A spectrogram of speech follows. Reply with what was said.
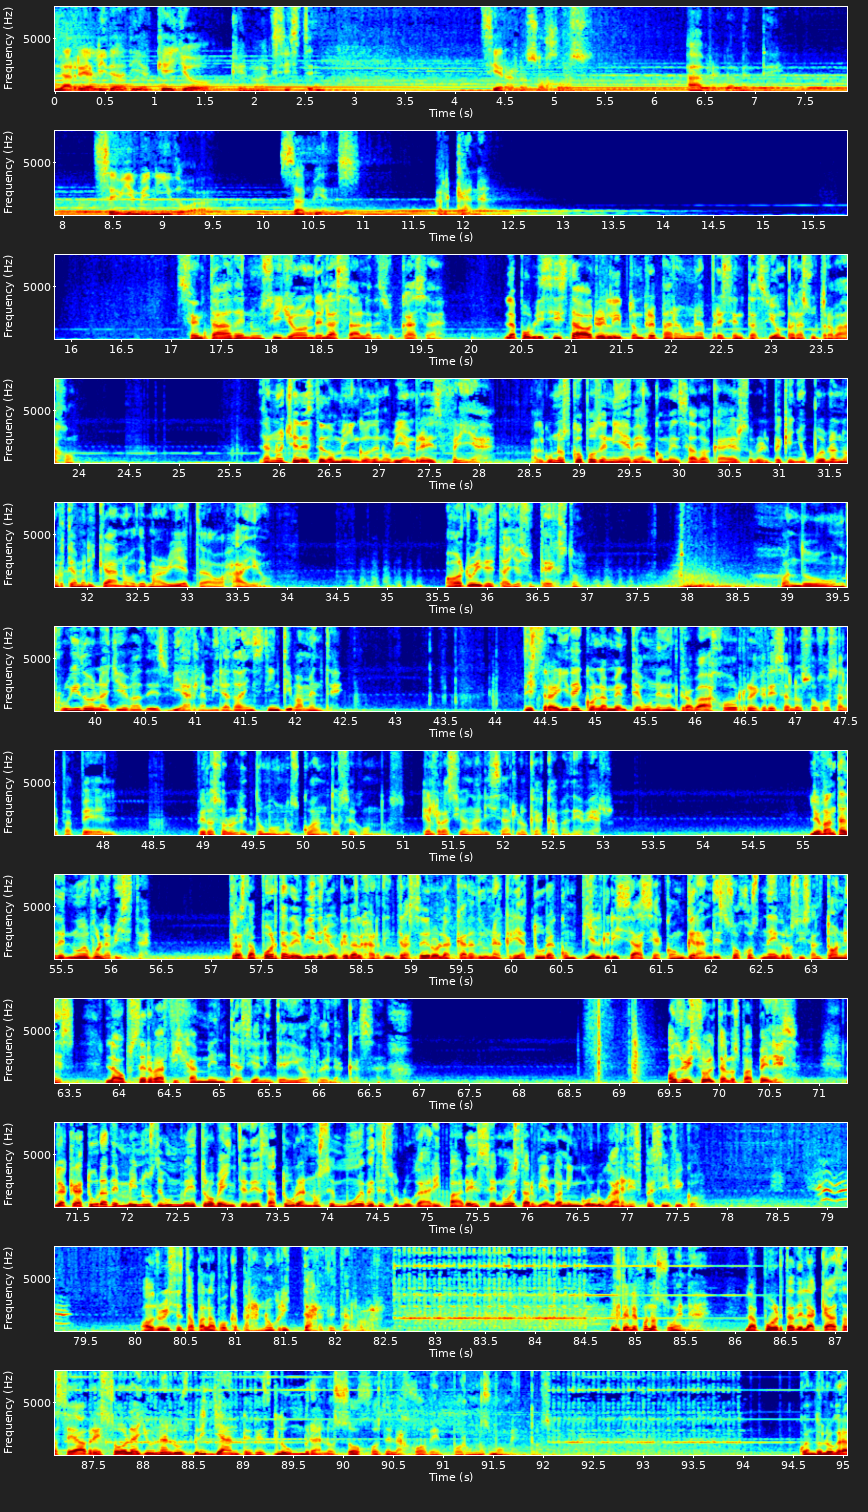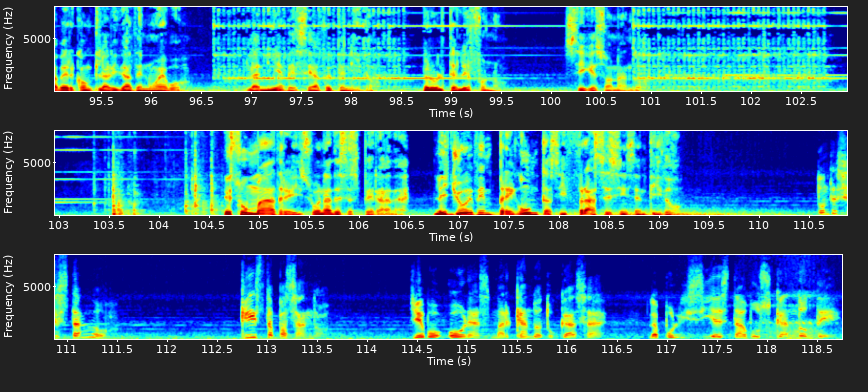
La realidad y aquello que no existe. Cierra los ojos, abre la mente. Sé bienvenido a Sapiens Arcana. Sentada en un sillón de la sala de su casa, la publicista Audrey Lipton prepara una presentación para su trabajo. La noche de este domingo de noviembre es fría. Algunos copos de nieve han comenzado a caer sobre el pequeño pueblo norteamericano de Marietta, Ohio. Audrey detalla su texto. Cuando un ruido la lleva a desviar la mirada instintivamente. Distraída y con la mente aún en el trabajo, regresa los ojos al papel, pero solo le toma unos cuantos segundos el racionalizar lo que acaba de ver. Levanta de nuevo la vista. Tras la puerta de vidrio que da al jardín trasero, la cara de una criatura con piel grisácea, con grandes ojos negros y saltones, la observa fijamente hacia el interior de la casa. Audrey suelta los papeles. La criatura de menos de un metro veinte de estatura no se mueve de su lugar y parece no estar viendo a ningún lugar en específico. Audrey se tapa la boca para no gritar de terror. El teléfono suena. La puerta de la casa se abre sola y una luz brillante deslumbra los ojos de la joven por unos momentos. Cuando logra ver con claridad de nuevo, la nieve se ha detenido, pero el teléfono sigue sonando. Es su madre y suena desesperada. Le llueven preguntas y frases sin sentido. ¿Dónde has estado? ¿Qué está pasando? Llevo horas marcando a tu casa. La policía está buscándote.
